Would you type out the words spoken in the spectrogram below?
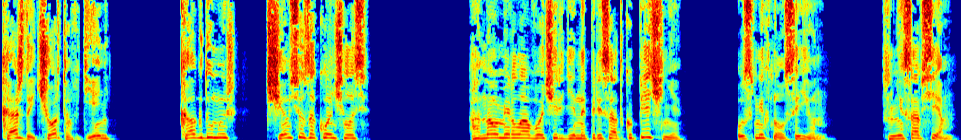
Каждый чертов день. Как думаешь, чем все закончилось? Она умерла в очереди на пересадку печени? Усмехнулся Юн. Не совсем.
